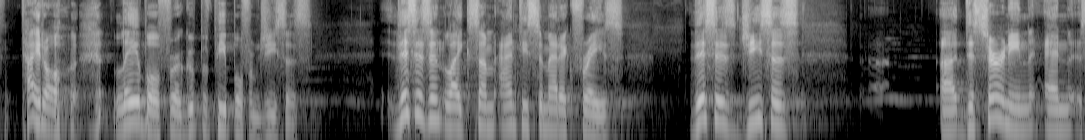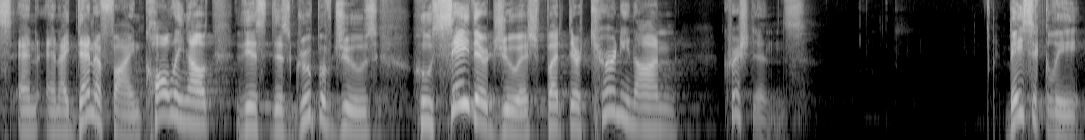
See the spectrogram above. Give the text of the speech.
title, label for a group of people from Jesus. This isn't like some anti Semitic phrase. This is Jesus uh, discerning and, and, and identifying, calling out this, this group of Jews who say they're Jewish, but they're turning on Christians. Basically,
